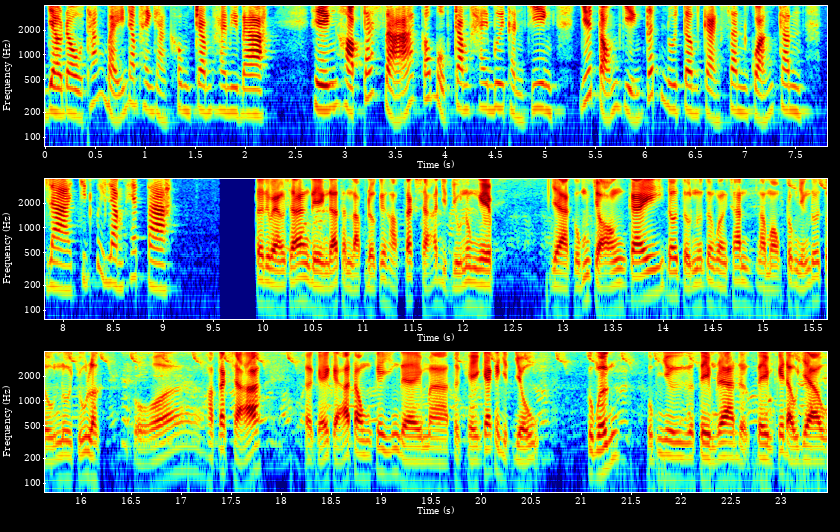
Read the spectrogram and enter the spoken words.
vào đầu tháng 7 năm 2023. Hiện hợp tác xã có 120 thành viên với tổng diện tích nuôi tôm càng xanh quảng canh là 95 hecta. Trên địa bàn xã An Điền đã thành lập được cái hợp tác xã dịch vụ nông nghiệp và cũng chọn cái đối tượng nuôi tôm càng xanh là một trong những đối tượng nuôi chủ lực của hợp tác xã kể cả trong cái vấn đề mà thực hiện các cái dịch vụ cung ứng cũng như tìm ra được, tìm cái đầu vào,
